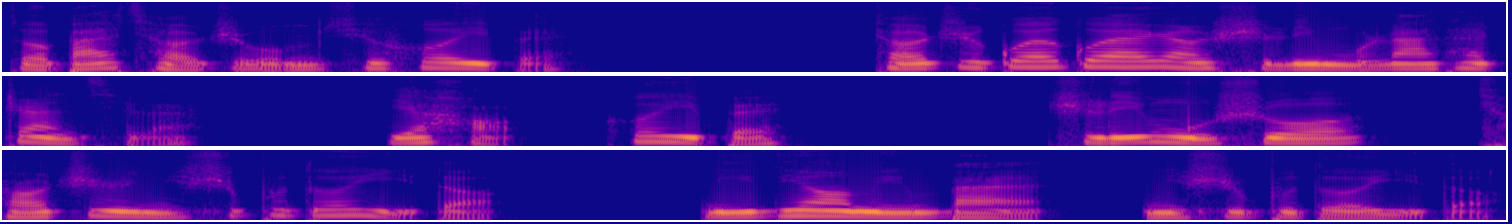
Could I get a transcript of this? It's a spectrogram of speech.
走吧，乔治，我们去喝一杯。乔治乖乖让史林姆拉他站起来。也好，喝一杯。史蒂姆说：“乔治，你是不得已的，你一定要明白，你是不得已的。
